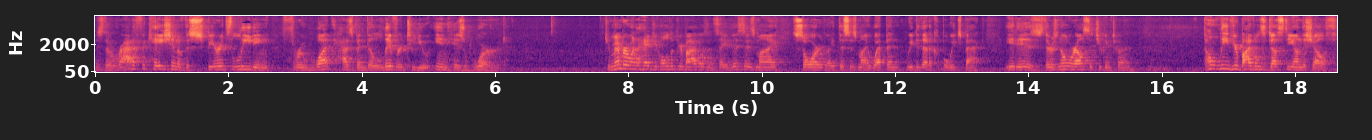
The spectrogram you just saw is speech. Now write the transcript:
is the ratification of the Spirit's leading through what has been delivered to you in His Word. Do you remember when I had you hold up your Bibles and say, This is my sword, right? This is my weapon? We did that a couple weeks back. It is. There's nowhere else that you can turn. Don't leave your Bibles dusty on the shelf.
